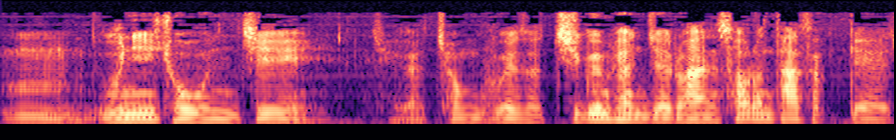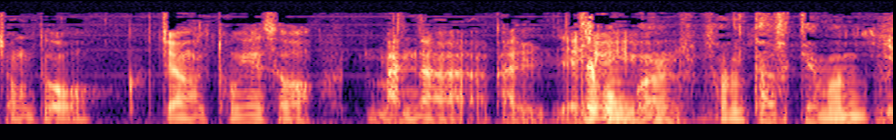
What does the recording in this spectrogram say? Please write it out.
음 운이 좋은지 제가 전국에서 지금 현재로 한 35개 정도 극장을 통해서 만나갈 예정이에요. 개봉관을 35개면 예.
